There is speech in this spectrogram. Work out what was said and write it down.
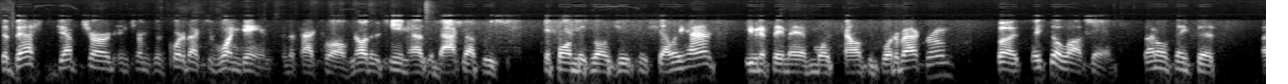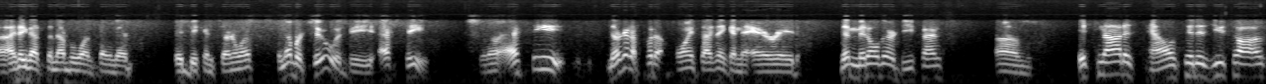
the best depth chart in terms of quarterbacks who've won games in the Pac-12. No other team has a backup who's performed as well as Jason Shelley has, even if they may have more talented quarterback room. But they still lost games. So I don't think that. Uh, I think that's the number one thing that they'd be concerned with. The number two would be SC. You know, SC they're going to put up points, I think, in the air raid. The middle of their defense, um, it's not as talented as Utah's,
